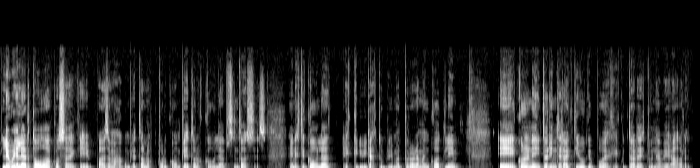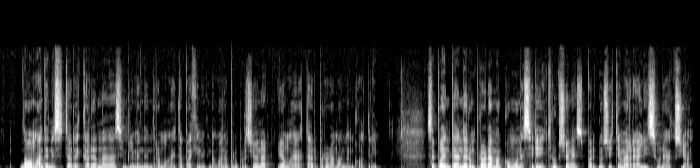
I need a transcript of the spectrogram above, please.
les voy a leer todo, cosa de que vayamos a completarlos por completo los Colabs. Entonces, en este Colab escribirás tu primer programa en Kotlin eh, con un editor interactivo que puedes ejecutar desde tu navegador. No vamos a necesitar descargar nada, simplemente entramos a esta página que nos van a proporcionar y vamos a estar programando en Kotlin. Se puede entender un programa como una serie de instrucciones para que un sistema realice una acción.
